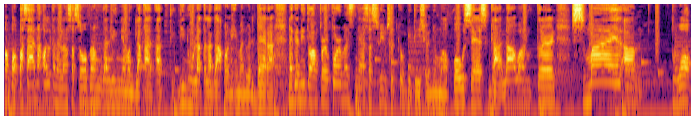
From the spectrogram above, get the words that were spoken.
Mapapasana all ka na lang sa sobrang galing niya maglakad at ginula talaga ako ni Emmanuel Vera na ganito ang performance niya sa swimsuit competition. Yung mga poses, galawang turn, smile, um, walk,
